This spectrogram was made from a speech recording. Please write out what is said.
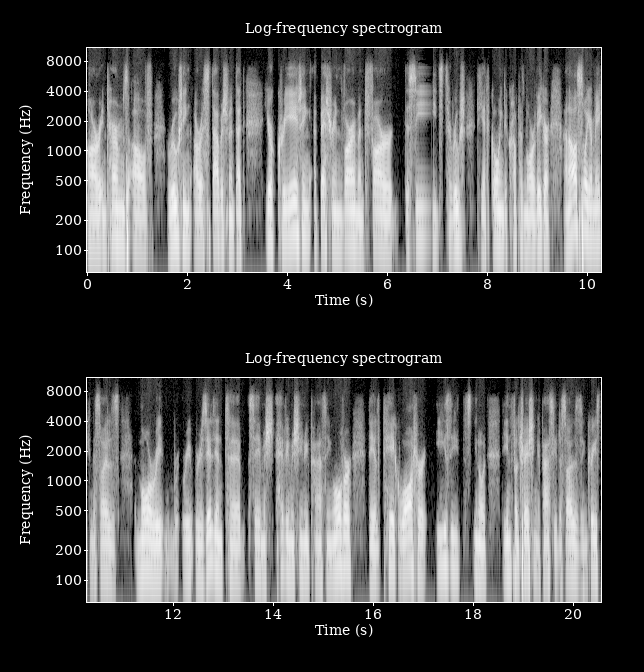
or in terms of rooting or establishment that you're creating a better environment for the seeds to root to get going. The crop has more vigor, and also you're making the soils more re- re- resilient to say mach- heavy machinery passing over. They'll take water easy You know the infiltration capacity of the soil is increased,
